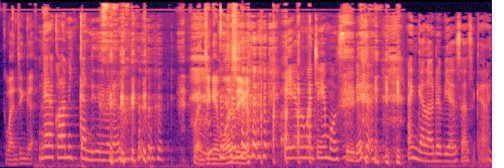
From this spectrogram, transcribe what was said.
kepancing nggak? Nggak ada kolam ikan di sini padahal. Mancing emosi kok iya emang mancing emosi deh. Enggak lah udah biasa sekarang.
